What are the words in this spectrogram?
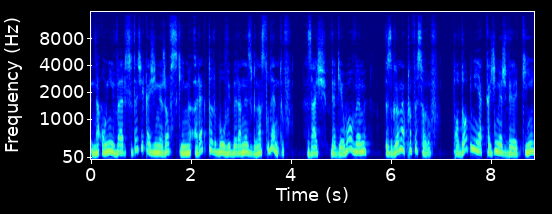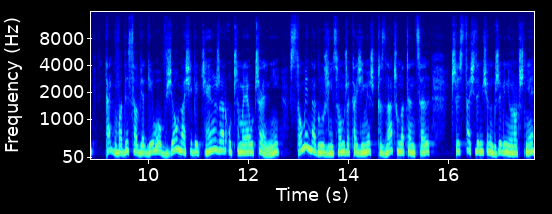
Na Uniwersytecie Kazimierzowskim rektor był wybierany z grona studentów, zaś w Jagiełłowym z grona profesorów. Podobnie jak Kazimierz Wielki, tak Władysław Jagiełło wziął na siebie ciężar utrzymania uczelni, z tą jednak różnicą, że Kazimierz przeznaczył na ten cel 370 grzywien rocznie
